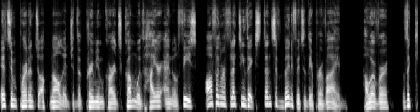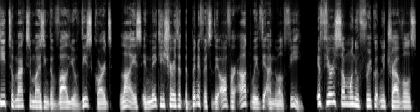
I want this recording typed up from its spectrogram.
It's important to acknowledge that premium cards come with higher annual fees, often reflecting the extensive benefits they provide. However, the key to maximizing the value of these cards lies in making sure that the benefits they offer outweigh the annual fee. If you're someone who frequently travels,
